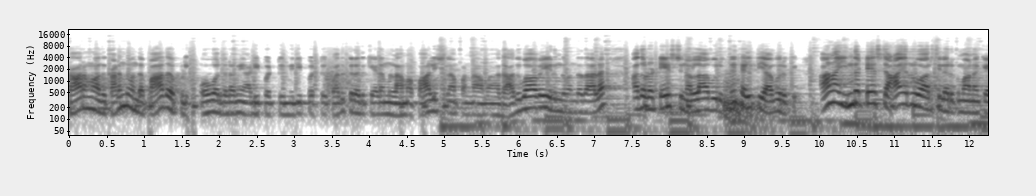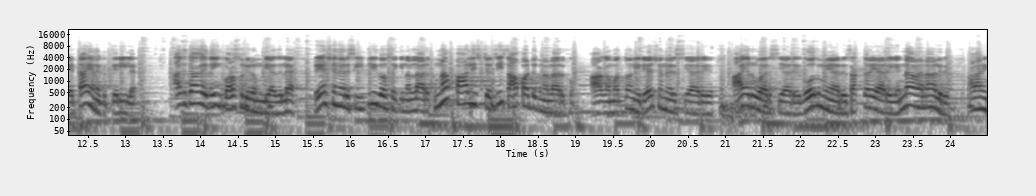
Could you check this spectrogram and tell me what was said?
காரணம் அது கடந்து வந்த பாதை அப்படி. ஒவ்வொரு தடவையும் அடிபட்டு மிதிப்பட்டு பதுக்கிறதுக்கு இடம் இல்லாமல் பாலிஷ்லாம் பண்ணாமல் அது அதுவாகவே இருந்து வந்ததால் அதோட டேஸ்ட் நல்லாவும் இருக்குது ஹெல்த்தியாகவும் இருக்குது ஆனால் இந்த டேஸ்ட் ஆயிரம் ரூபா அரிசியில் இருக்குமான்னு கேட்டால் எனக்கு தெரியல. அதுக்காக இதையும் குறை சொல்லிட முடியாதுல்ல. ரேஷன் அரிசி இட்லி தோசைக்கு நல்லா இருக்கும்னா பாலிஸ்ட் அரிசி சாப்பாட்டுக்கு நல்லா இருக்கும். ஆக மொத்தம் நீ ரேஷன் அரிசி யாரு ஆயிரம் ரூபா அரிசி யாரு கோதுமை யாரு சர்க்கரை யாரு என்ன வேணாலும் இரு. ஆனால் நீ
